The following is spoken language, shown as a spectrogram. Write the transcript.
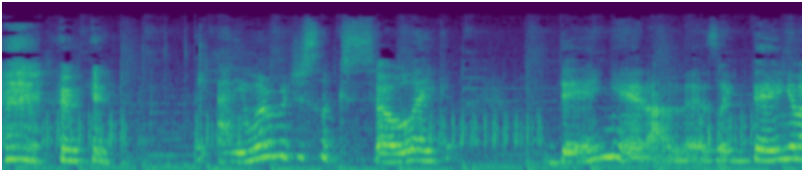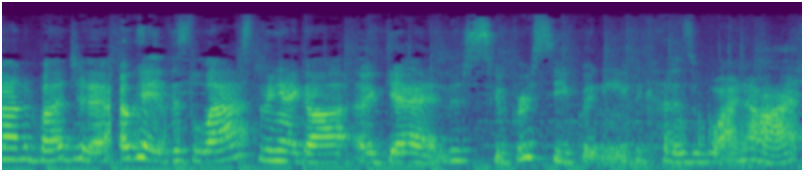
I mean, anyone would just look so like banging on this, like banging on a budget. Okay, this last thing I got, again, super sequiny because why not?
